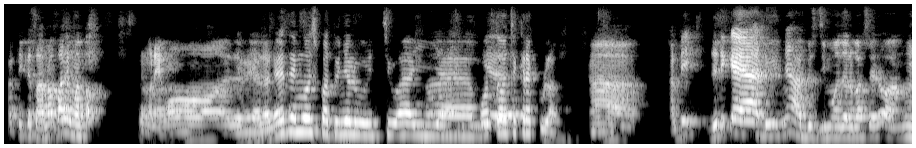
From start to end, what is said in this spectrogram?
Nanti ke sana paling mentok. Nengok-nengok. Jalan eh tengok sepatunya lucu ah iya. Ah, Foto iya. cekrek pulang. Nah, nanti jadi kayak duitnya habis di modal Baso doang.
